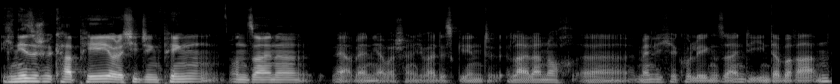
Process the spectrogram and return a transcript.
chinesische KP oder Xi Jinping und seine ja, werden ja wahrscheinlich weitestgehend leider noch äh, männliche Kollegen sein, die ihn da beraten.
